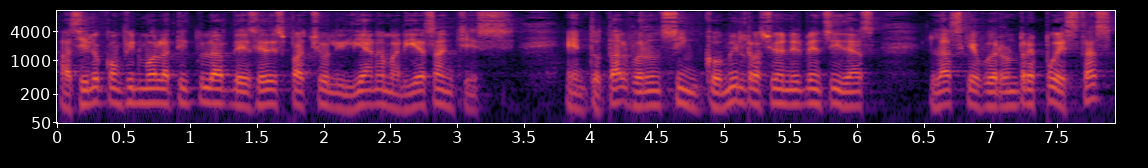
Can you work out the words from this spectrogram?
Así lo confirmó la titular de ese despacho, Liliana María Sánchez. En total fueron cinco mil raciones vencidas las que fueron repuestas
